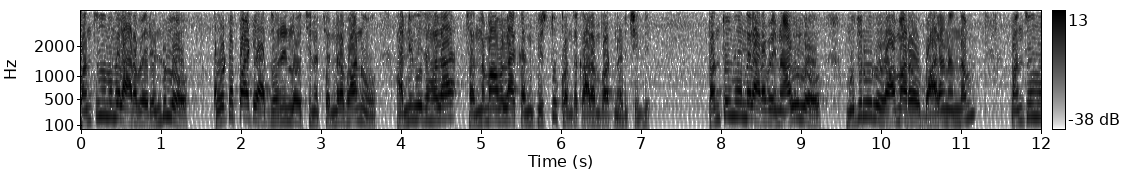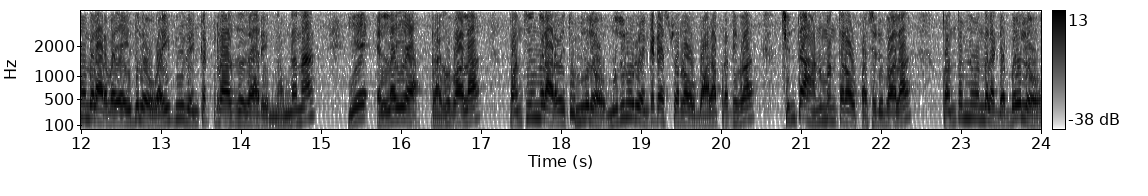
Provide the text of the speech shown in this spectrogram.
పంతొమ్మిది వందల అరవై రెండులో కోటపాటి ఆధ్వర్యంలో వచ్చిన చంద్రభాను అన్ని విధాలా చందమామలా కనిపిస్తూ కొంతకాలం పాటు నడిచింది. పంతొమ్మిది వందల అరవై నాలుగులో ముదురూరు రామారావు బాలానందం పంతొమ్మిది వందల అరవై ఐదులో వైబి వెంకట్రాజు గారి నందన ఏ ఎల్లయ్య రఘుబాల పంతొమ్మిది వందల అరవై తొమ్మిదిలో ముదునూరు వెంకటేశ్వరరావు బాలప్రతిభ చింతా హనుమంతరావు పసిడిబాల పంతొమ్మిది వందల డెబ్బైలో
